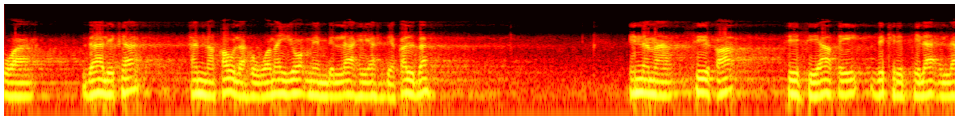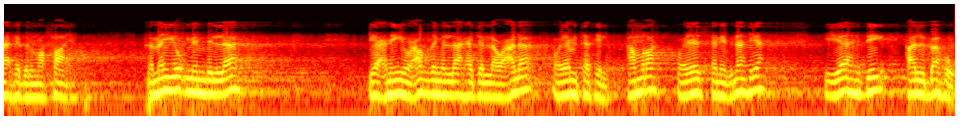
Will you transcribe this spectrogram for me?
وذلك أن قوله ومن يؤمن بالله يهدي قلبه إنما سيق في سياق ذكر ابتلاء الله بالمصائب. فمن يؤمن بالله يعني يعظم الله جل وعلا ويمتثل أمره ويجتنب نهيه يهدي قلبه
